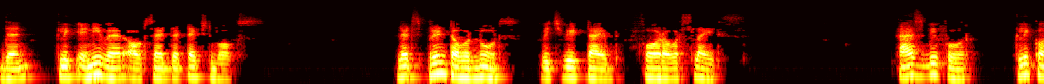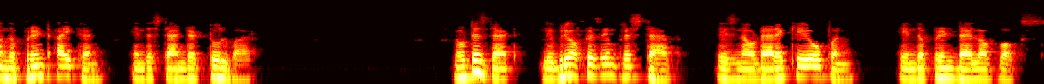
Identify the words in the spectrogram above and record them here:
Then click anywhere outside the text box. Let's print our notes which we typed for our slides. As before, click on the print icon in the standard toolbar. Notice that LibreOffice Impress tab is now directly open in the print dialog box.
